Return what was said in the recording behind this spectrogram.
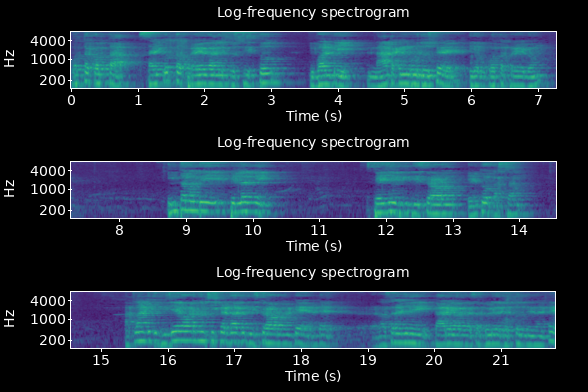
కొత్త కొత్త సరికొత్త ప్రయోగాలు సృష్టిస్తూ ఇవాటి నాటకం కూడా చూస్తే ఇది ఒక కొత్త ప్రయోగం. ఇంతమంది పిల్లల్ని స్టేజ్ మీదకి తీసుకురావడం ఎంతో కష్టం. అట్లాంటిది విజయవాడ నుంచి ఇక్కడ దాకా తీసుకురావడం అంటే అంటే రసరంజని కార్యవర్గ సభ్యుడిగా చెప్తుంది ఏంటంటే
